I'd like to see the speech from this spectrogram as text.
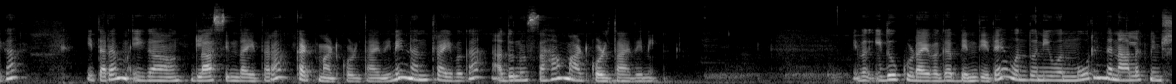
ಈಗ ಈ ಥರ ಈಗ ಗ್ಲಾಸಿಂದ ಈ ಥರ ಕಟ್ ಮಾಡ್ಕೊಳ್ತಾ ಇದ್ದೀನಿ. ನಂತರ ಇವಾಗ ಅದನ್ನು ಸಹ ಮಾಡ್ಕೊಳ್ತಾ ಇದ್ದೀನಿ. ಇವಾಗ ಇದು ಕೂಡ ಇವಾಗ ಬೆಂದಿದೆ. ಒಂದು ನೀವು ಒಂದು ಮೂರಿಂದ ನಾಲ್ಕು ನಿಮಿಷ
